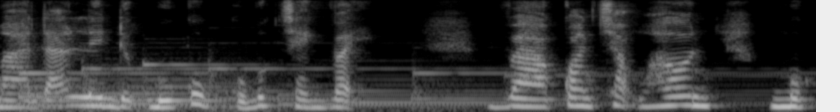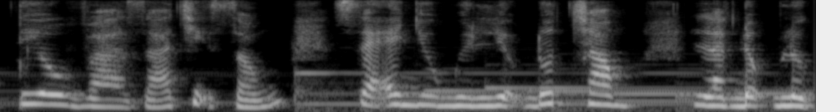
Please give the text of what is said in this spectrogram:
mà đã lên được bố cục của bức tranh vậy và quan trọng hơn, mục tiêu và giá trị sống sẽ như nguyên liệu đốt trong là động lực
